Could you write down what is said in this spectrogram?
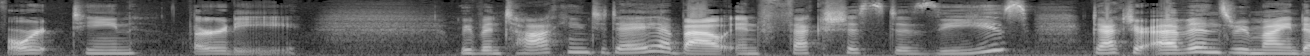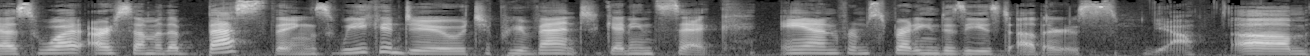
1430. We've been talking today about infectious disease. Dr. Evans, remind us what are some of the best things we can do to prevent getting sick and from spreading disease to others? Yeah. Um,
